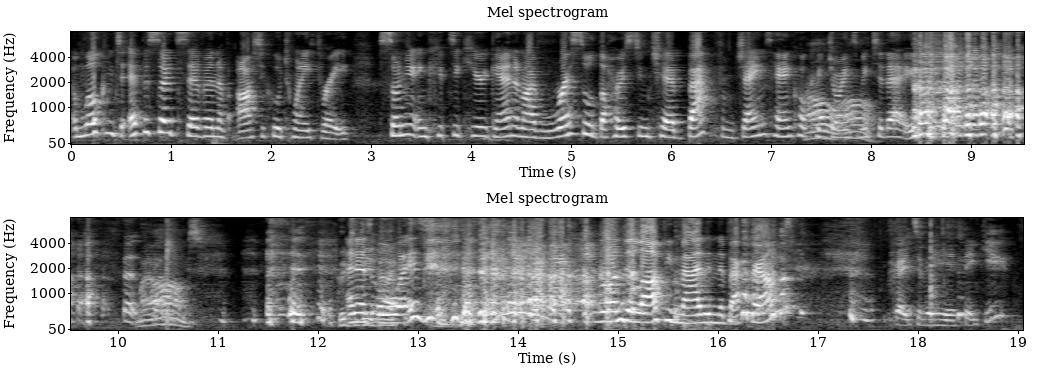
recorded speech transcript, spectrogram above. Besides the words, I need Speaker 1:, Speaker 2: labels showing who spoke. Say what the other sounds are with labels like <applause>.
Speaker 1: and welcome to episode 7 of Article 23. Sonia and Kutzik here again, and I've wrestled the hosting chair back from James Hancock, who
Speaker 2: Ow,
Speaker 1: joins me today. <laughs>
Speaker 2: My arms. <laughs> Good to
Speaker 1: and as
Speaker 2: be back.
Speaker 1: always, <laughs> Rhonda laughing mad in the background.
Speaker 3: Great to be here. Thank you.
